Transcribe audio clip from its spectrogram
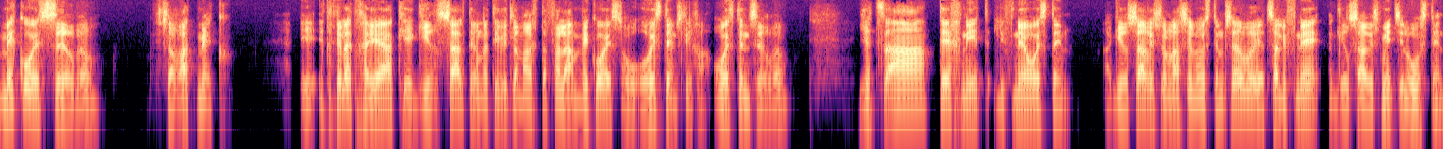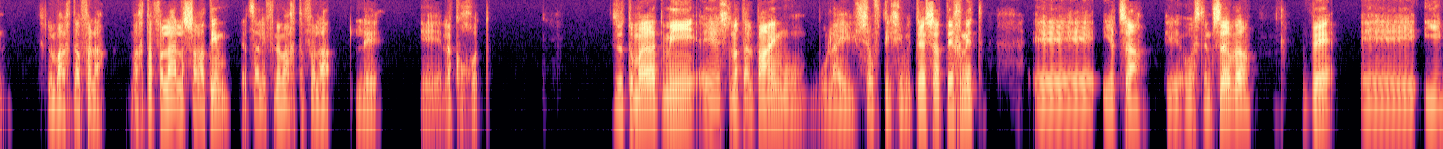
macOS סרבר, שרת Mac, אה, התחילה את חייה כגרסה אלטרנטיבית למערכת הפעלה macOS או OS 10 סליחה, OS 10 סרבר, יצאה טכנית לפני OS 10. הגרשה הראשונה של 10 Server יצאה לפני הגרשה הרשמית של 10 של מערכת הפעלה. מערכת הפעלה לשרתים יצאה לפני מערכת הפעלה ללקוחות. זאת אומרת משנת 2000 או אולי שוב 99 טכנית אה, יצא 10 Server והיא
